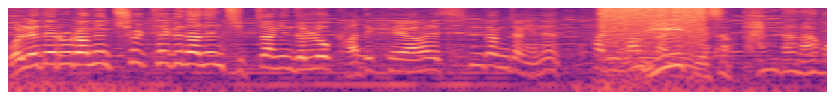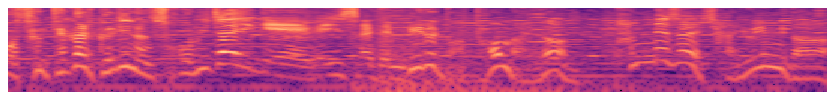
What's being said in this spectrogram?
원래대로라면 출퇴근하는 직장인들로 가득해야 할 승강장에는 화려한 이익에서 판단하고 선택할 권리는 소비자에게 있어야 됩니다. 비를 더 말면 판매자의 자유입니다.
